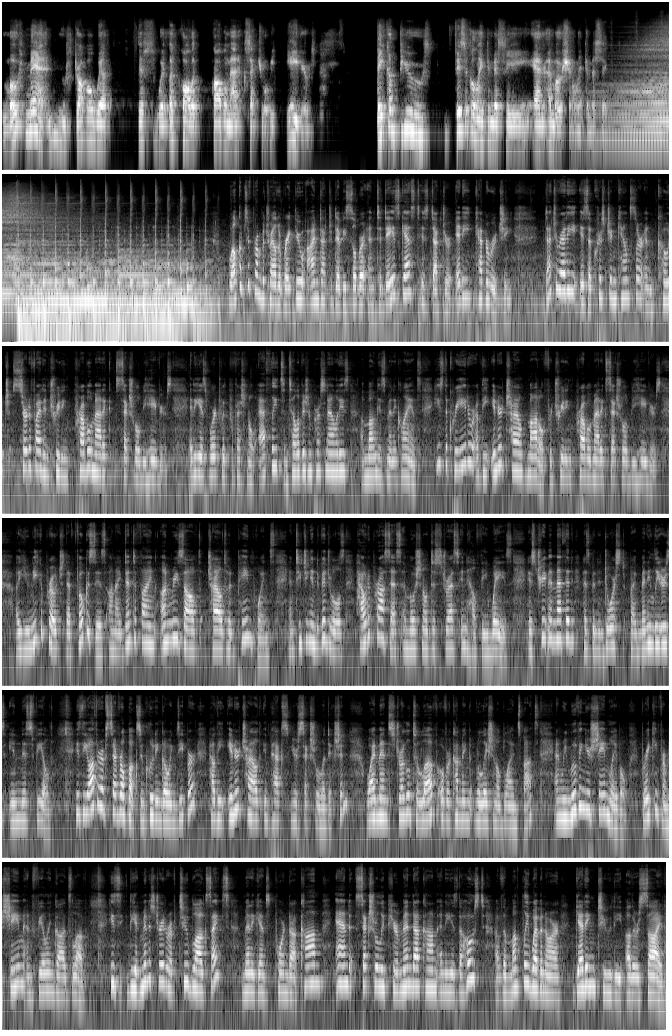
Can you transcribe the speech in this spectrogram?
most men who struggle with this, with let's call it problematic sexual behaviors, they confuse physical intimacy and emotional intimacy. Welcome to From Betrayal to Breakthrough. I'm Dr. Debi Silber, and today's guest is Dr. Eddie Capparucci. Dr. Is a Christian counselor and coach certified in treating problematic sexual behaviors. and he has worked with professional athletes and television personalities among his many clients. He's the creator of the Inner Child model for treating problematic sexual behaviors a unique approach that focuses on identifying unresolved childhood pain points and teaching individuals how to process emotional distress in healthy ways. His treatment method has been endorsed by many leaders in this field. He's the author of several books, including Going Deeper How the Inner Child Impacts Your Sexual Addiction, Why Men Struggle to Love, Overcoming Relational Blind Spots, and Removing Your Shame Label Breaking from Shame and Feeling God's Love. He's the administrator of two blog sites, menagainstporn.com and sexuallypuremen.com, and he is the host of the monthly webinar, Getting to the Other Side.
